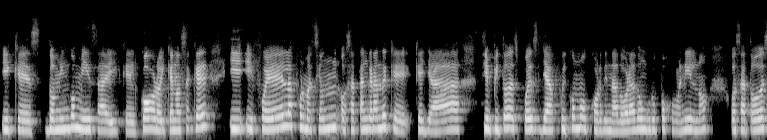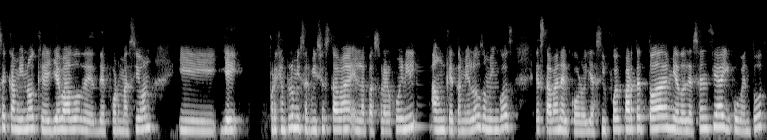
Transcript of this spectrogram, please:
y que es domingo misa y que el coro y que no sé qué, y, fue la formación, o sea, tan grande que, que, ya tiempito después ya fui como coordinadora de un grupo juvenil, ¿no? O sea, todo ese camino que he llevado de, de formación y por ejemplo, mi servicio estaba en la pastoral juvenil, aunque también los domingos estaba en el coro y así fue parte toda de mi adolescencia y juventud.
